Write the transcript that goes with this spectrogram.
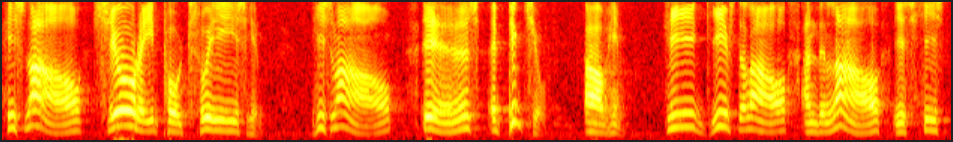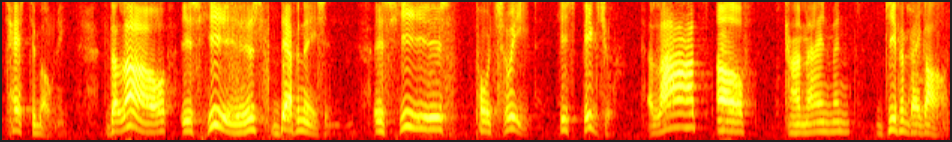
His law surely portrays Him. His law is a picture of him. He gives the law, and the law is his testimony. The law is his definition, is his portrait, his picture. A lot of commandments given by God,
